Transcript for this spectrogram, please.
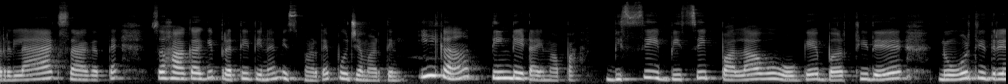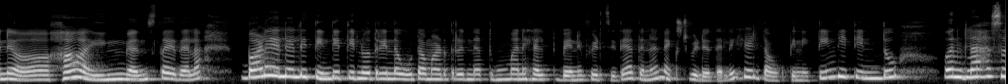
ರಿಲ್ಯಾಕ್ಸ್ ಆಗುತ್ತೆ. ಸೊ, ಹಾಗಾಗಿ ಪ್ರತಿದಿನ ಮಿಸ್ ಮಾಡದೆ ಪೂಜೆ ಮಾಡ್ತೀನಿ. ಈಗ ತಿಂಡಿ ಟೈಮ್ ಅಪ್ಪ. ಬಿಸಿ ಬಿಸಿ ಪಲಾವು ಹೊಗೆ ಬರ್ತಿದೆ. ನೋಡ್ತಿದ್ರೇ ಆಹಾ, ಹಿಂಗೆ ಅನಿಸ್ತಾ ಇದೆ ಅಲ್ಲ. ಬಾಳೆ ಎಲೆಯಲ್ಲಿ ತಿಂಡಿ ತಿನ್ನೋದ್ರಿಂದ, ಊಟ ಮಾಡೋದ್ರಿಂದ ತುಂಬಾ ಹೆಲ್ತ್ ಬೆನಿಫಿಟ್ಸ್ ಇದೆ. ಅದನ್ನು ನೆಕ್ಸ್ಟ್ ವಿಡಿಯೋದಲ್ಲಿ ಹೇಳ್ತಾ ಹೋಗ್ತೀನಿ. ತಿಂಡಿ ತಿಂದು ಒಂದು ಗ್ಲಾಸು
